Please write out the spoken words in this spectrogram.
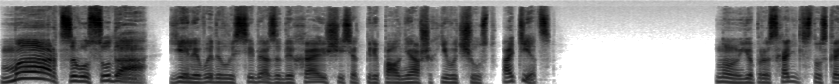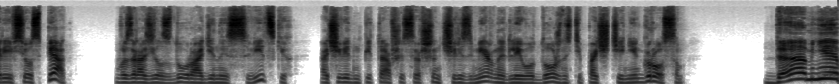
«Марцеву сюда!» — еле выдавил из себя задыхающийся от переполнявших его чувств отец. «Ну, ее превосходительство, скорее всего, спят», — возразил с дура один из свитских, очевидно питавший совершенно чрезмерное для его должности почтение Гроссом. «Да мне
